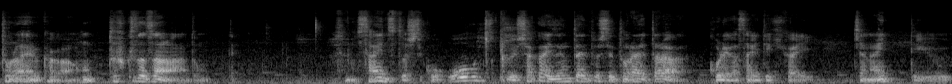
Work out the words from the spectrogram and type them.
捉えるかが本当複雑だなと思って。そのサイズとしてこう大きく社会全体として捉えたらこれが最適解じゃないっていう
